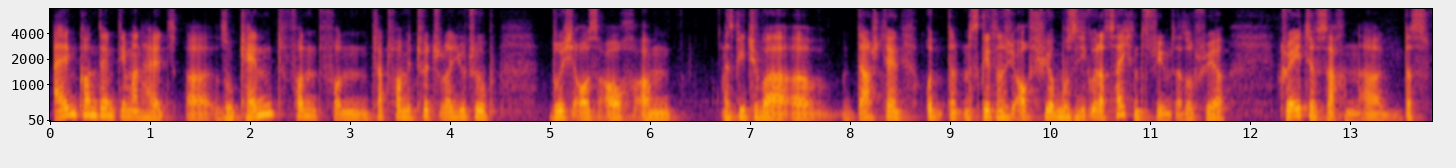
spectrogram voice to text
allen Content, den man halt äh, so kennt von, von Plattformen wie Twitch oder YouTube, durchaus auch ähm, als VTuber äh, darstellen. Und das gilt natürlich auch für Musik- oder Zeichenstreams, also für Creative-Sachen. Äh, das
